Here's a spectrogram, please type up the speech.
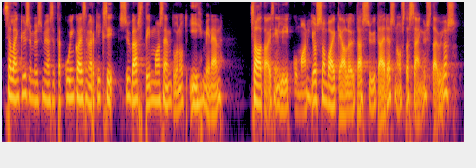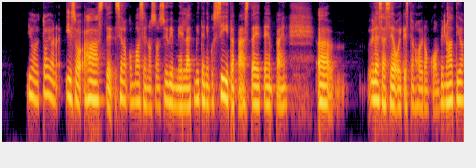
sellainen kysymys myös, että kuinka esimerkiksi syvästi masentunut ihminen saataisiin liikkumaan, jos on vaikea löytää syytä edes nousta sängystä ylös. Joo, toi on iso haaste silloin, kun masennus on syvimmillä, että miten niin kuin siitä päästä eteenpäin yleensä se oikeasti on hoidon kombinaatio,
